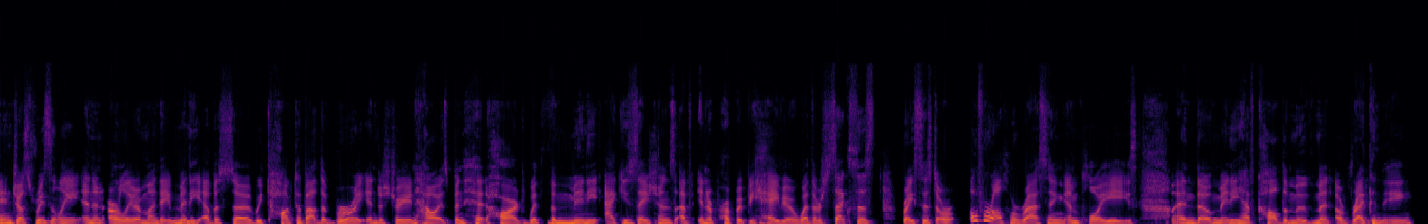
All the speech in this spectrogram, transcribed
And just recently, in an earlier Monday mini episode, we talked about the brewery industry and how it's been hit hard with the many accusations of inappropriate behavior, whether sexist, racist, or overall harassing employees. And though many have called the movement a reckoning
